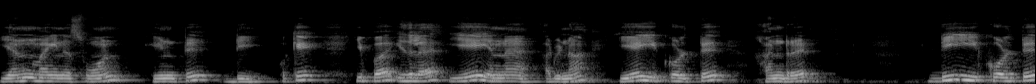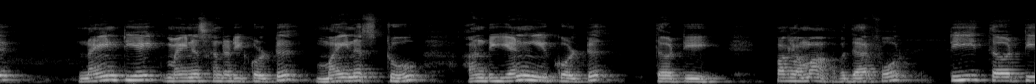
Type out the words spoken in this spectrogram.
n minus one into d okay இப்போ இதில் ஏ என்ன? அப்படின்னா a equal to hundred d equal to 98 minus 100 equal to minus 2 and n equal to 30 பார்க்கலாமா அப்போ therefore t 30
